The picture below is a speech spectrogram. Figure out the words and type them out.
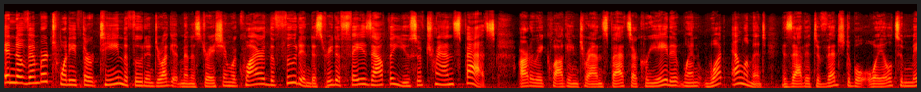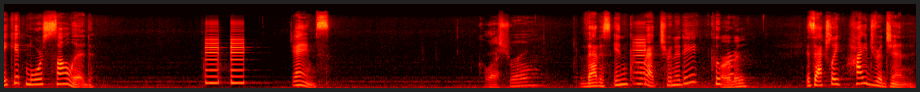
In November 2013, the Food and Drug Administration required the food industry to phase out the use of trans fats. Artery clogging trans fats are created when what element is added to vegetable oil to make it more solid? James. Cholesterol. That is incorrect. Trinity? Cooper? Carbon. It's actually hydrogen.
